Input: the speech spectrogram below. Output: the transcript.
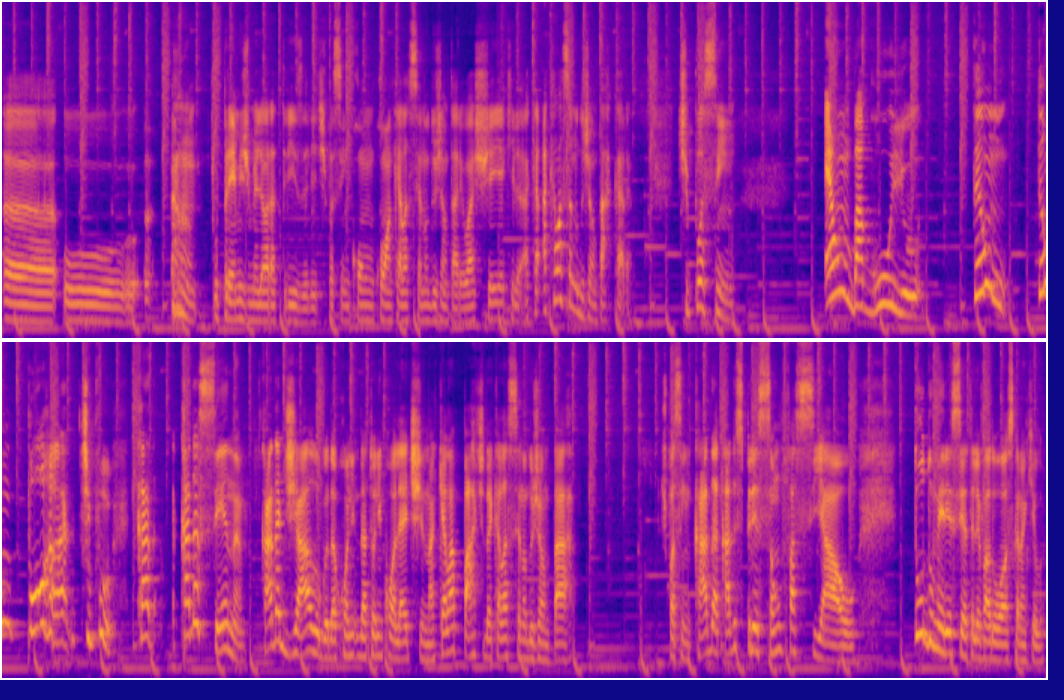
uh, o, o prêmio de melhor atriz ali, tipo assim, com, com aquela cena do jantar. Eu achei aquele, aquela cena do jantar, cara. Tipo assim. É um bagulho tão. Tão porra. Tipo, cada, cada cena, cada diálogo da, da Toni Collette naquela parte daquela cena do jantar. Tipo assim, cada, cada expressão facial. Tudo merecia ter levado o Oscar naquilo.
